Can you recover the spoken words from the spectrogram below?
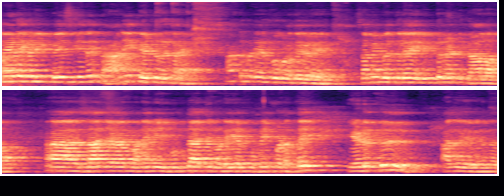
மேடைகளில் பேசியதை நானே கேட்டிருக்கிறேன். ஆண்டவருடைய அன்பு குழந்தைகளே சமீபத்தில் இன்டர்நெட் காலம் ஆஹ், மனைவி மும்தாஜினுடைய புகைப்படத்தை எடுத்து அது அந்த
